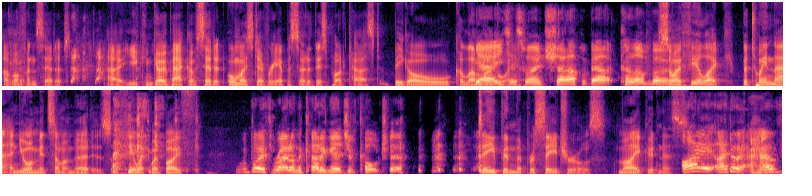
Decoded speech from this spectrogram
I've often said it. Uh, you can go back. I've said it almost every episode of this podcast. Big old Columbo yeah, boy. you just won't shut up about Columbo. So I feel like between that and your Midsomer Murders, I feel like we're both We're both right on the cutting edge of culture. deep in the procedurals. My goodness. I I don't have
